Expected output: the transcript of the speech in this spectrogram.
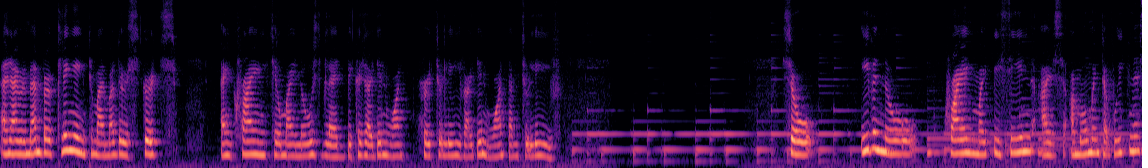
And I remember clinging to my mother's skirts and crying till my nose bled because I didn't want her to leave. I didn't want them to leave. So, even though crying might be seen as a moment of weakness,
